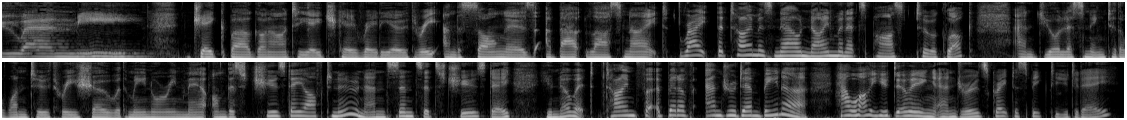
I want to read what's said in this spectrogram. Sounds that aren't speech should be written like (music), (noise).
You and me. Jake Bugg on RTHK Radio 3, and the song is About Last Night. Right, the time is now nine minutes past two o'clock, and you're listening to the 123 show with me, Noreen Mayr, on this Tuesday afternoon. And since it's Tuesday, you know it. Time for a bit of Andrew Dembina. How are you doing, Andrew? It's great to speak to you today.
